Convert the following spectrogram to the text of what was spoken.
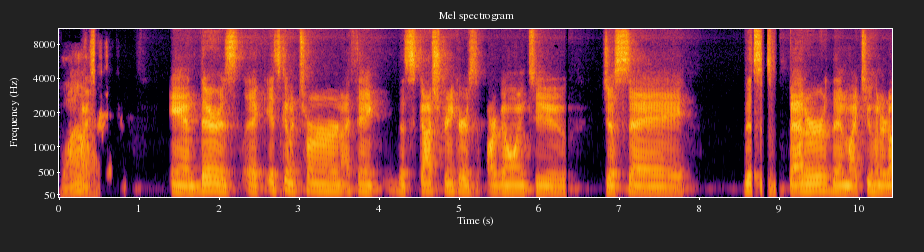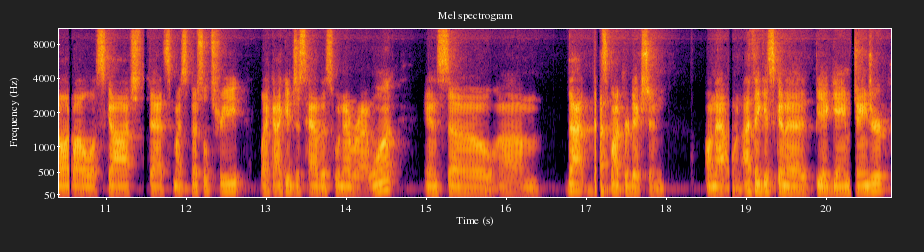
Wow. And there is it's gonna turn. I think the Scotch drinkers are going to just say this is better than my $200 bottle of scotch that's my special treat like i could just have this whenever i want and so um, that that's my prediction on that one. I think it's going to be a game changer,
